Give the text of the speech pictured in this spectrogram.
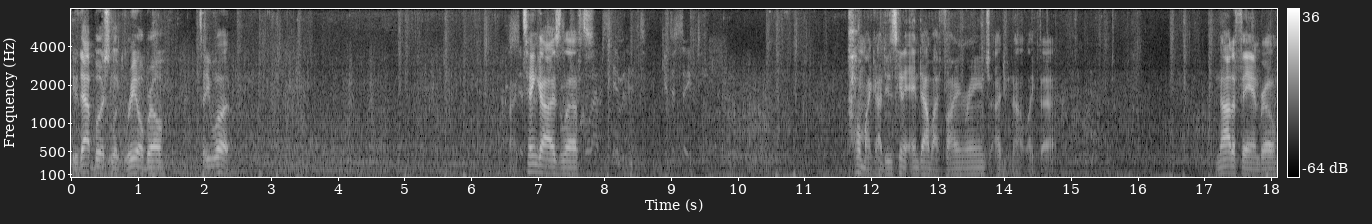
Dude, that bush looked real, bro. Tell you what. All right, 10 guys left. Oh my god, dude, it's gonna end down by firing range. I do not like that. Not a fan, bro.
